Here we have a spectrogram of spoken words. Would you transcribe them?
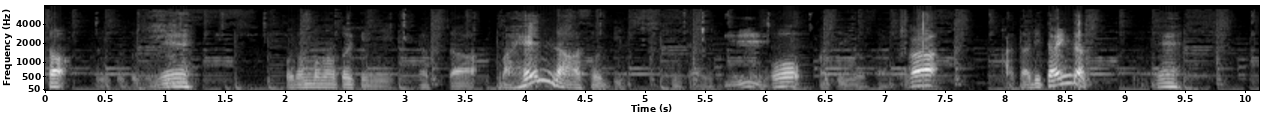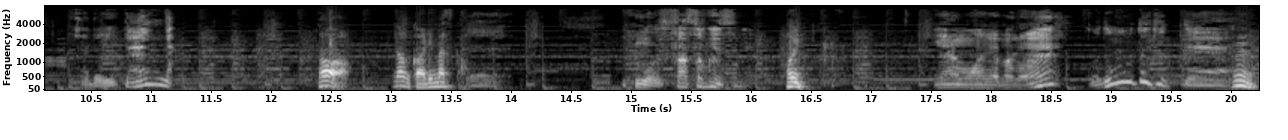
さあ、ということでね、子供の時にやった、まあ、変な遊びみたいなを、まじりょさんが語りたいんだね。喋りたいんだ。さあ、なんかありますか？ええもう早速ですね。はい。いや、もうでもね、子供の時って、うん。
